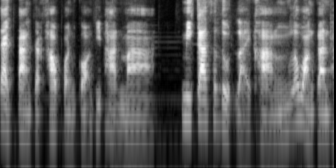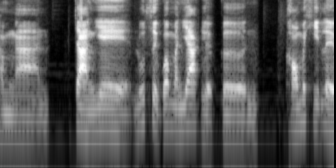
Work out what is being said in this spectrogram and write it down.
แตกต่างจากคราวก่อนๆที่ผ่านมา มีการสะดุดหลายครั้งระหว่างการทำงาน จางเย่รู้สึกว่ามันยากเหลือเกิน เขาไม่คิดเลย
